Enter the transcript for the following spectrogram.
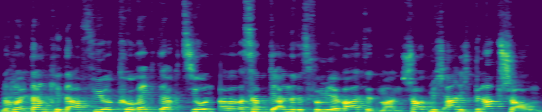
Nochmal danke dafür, korrekte Aktion. Aber was habt ihr anderes von mir erwartet, Mann? Schaut mich an, ich bin Abschaum.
